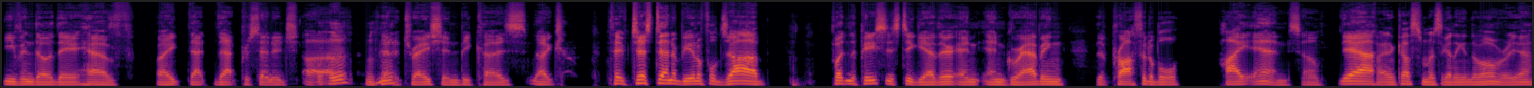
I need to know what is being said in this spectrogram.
even though they have right that that percentage uh, Mhm, mhm. penetration because like they've just done a beautiful job putting the pieces together and and grabbing the profitable high end. So yeah. and customers are getting them over. Yeah,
